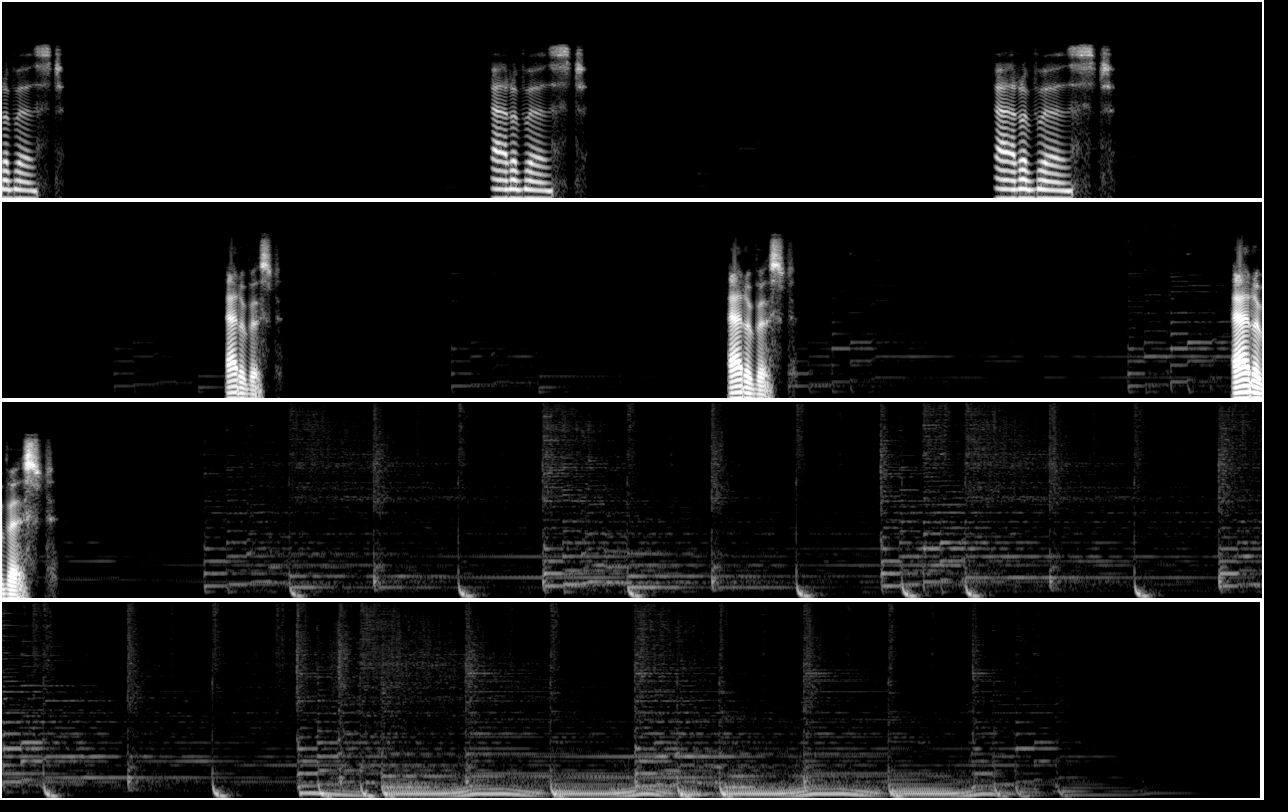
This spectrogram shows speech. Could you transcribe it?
Atavist. Atavist. Atavist. Atavist. Atavist. Atavist.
